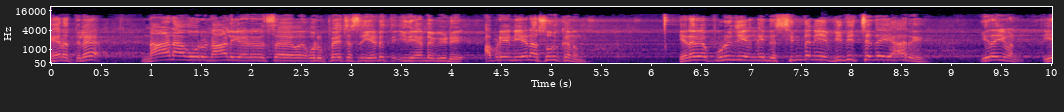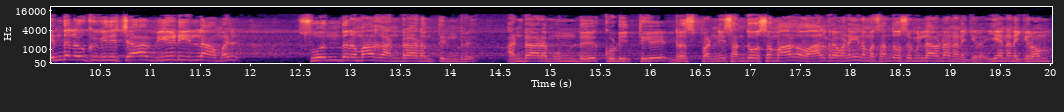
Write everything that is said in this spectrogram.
நேரத்தில் நானாக ஒரு நாலு ஒரு பேச்சஸ் எடுத்து இது என் வீடு அப்படியே நான் சுருக்கணும்? எனவே புரிஞ்சு எங்க இந்த சிந்தனையை விதிச்சதே யாரு? இறைவன். எந்த அளவுக்கு விதிச்சா வீடு இல்லாமல் சுதந்திரமாக அன்றாடம் தின்று அன்றாடம் உண்டு குடித்து ட்ரெஸ் பண்ணி சந்தோஷமாக வாழ்றவனை நம்ம சந்தோஷம் இல்லாமனா நினைக்கிறோம். ஏன் நினைக்கிறோம்?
